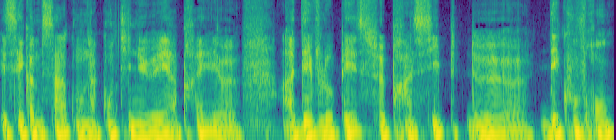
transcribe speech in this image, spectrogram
Et c'est comme ça qu'on a continué après euh, à développer ce principe de euh, découvrons,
